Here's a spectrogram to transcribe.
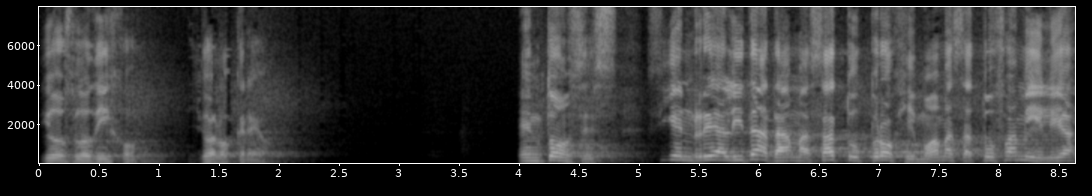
Dios lo dijo, yo lo creo. Entonces, si en realidad amas a tu prójimo, amas a tu familia,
